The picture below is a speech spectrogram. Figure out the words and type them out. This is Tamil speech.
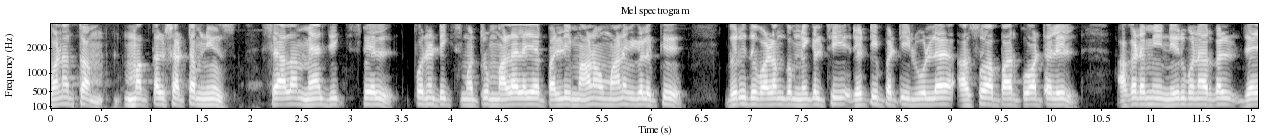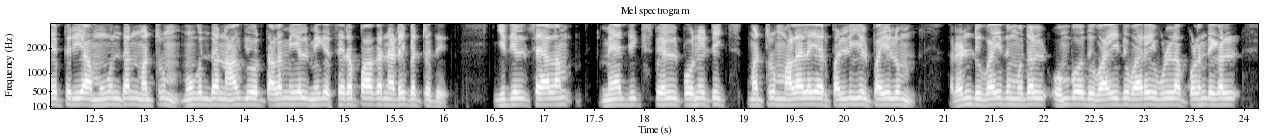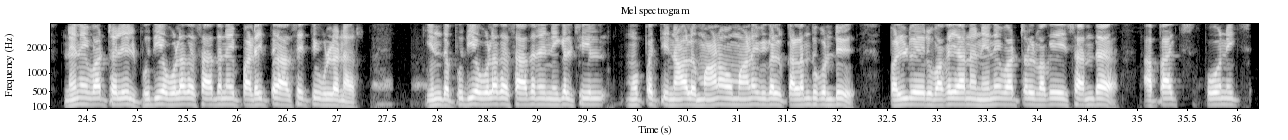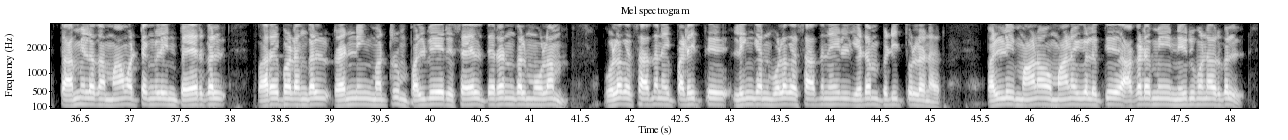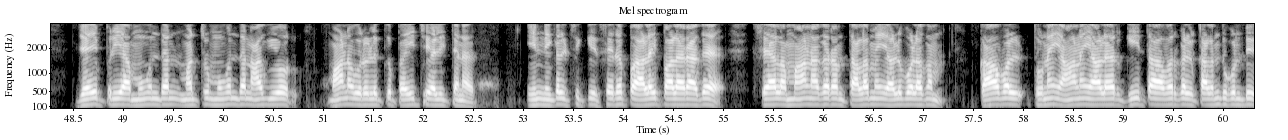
வணக்கம் மக்கள் சட்டம் news. Salem magic spell phonics மற்றும் மழலையர் பள்ளி மாணவ மாணவிகளுக்கு விருது வழங்கும் நிகழ்ச்சி ரெட்டிப்பட்டியில் உள்ள அஸ்வா பார்க் ஹோட்டலில் அகாடமி நிறுவனர்கள் ஜெயப்பிரியா முகுந்தன் மற்றும் முகுந்தன் ஆகியோர் தலைமையில் மிக சிறப்பாக நடைபெற்றது. இதில் சேலம் மேஜிக் ஸ்பெல் பொனிடிக்ஸ் மற்றும் மழலையர் பள்ளியில் பயிலும் ரெண்டு வயது முதல் ஒம்பது வயது வரை உள்ள குழந்தைகள் நினைவாற்றலில் புதிய உலக சாதனை படைத்து அசைத்து உள்ளனர். இந்த புதிய உலக சாதனை நிகழ்ச்சியில் முப்பத்தி நாலு மாணவ மாணவிகள் கலந்து கொண்டு பல்வேறு வகையான நினைவாற்றல் வகையை சார்ந்த அபாக்ஸ் போனிக்ஸ் தமிழக மாவட்டங்களின் பெயர்கள் வரைபடங்கள் ரன்னிங் மற்றும் பல்வேறு செயல்திறன்கள் மூலம் உலக சாதனை படைத்து லிங்கன் உலக சாதனையில் இடம் பிடித்துள்ளனர். பள்ளி மாணவ மாணவிகளுக்கு அகாடமி நிறுவனர்கள் ஜெயப்பிரியா முகுந்தன் மற்றும் முகுந்தன் ஆகியோர் மாணவர்களுக்கு பயிற்சி அளித்தனர். இந்நிகழ்ச்சிக்கு சிறப்பு அழைப்பாளராக சேலம் மாநகரம் தலைமை அலுவலகம் காவல் துணை ஆணையாளர் கீதா அவர்கள் கலந்து கொண்டு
